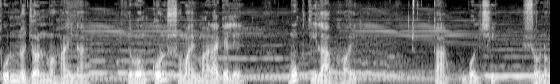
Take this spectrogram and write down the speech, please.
পূর্ণ জন্ম হয় না এবং কোন সময় মারা গেলে মুক্তি লাভ হয়, তা বলছি শোনো।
